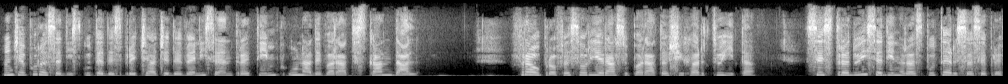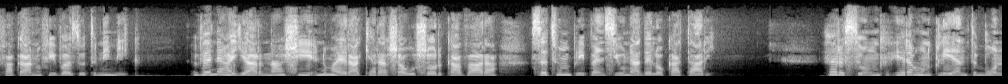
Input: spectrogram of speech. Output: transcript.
începură să discute despre ceea ce devenise între timp un adevărat scandal. Frau profesor era supărată și hărțuită. Se străduise din răsputeri să se prefacă a nu fi văzut nimic. Venea iarna și nu mai era chiar așa ușor ca vara să-ți umpli pensiunea de locatari. Hersung era un client bun,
